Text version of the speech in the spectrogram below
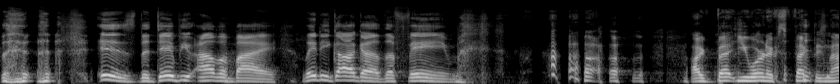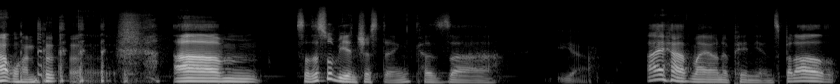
is the debut album by Lady Gaga, The Fame. I bet you weren't expecting that one. Um, so this will be interesting because uh, yeah. I have my own opinions, but I'll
